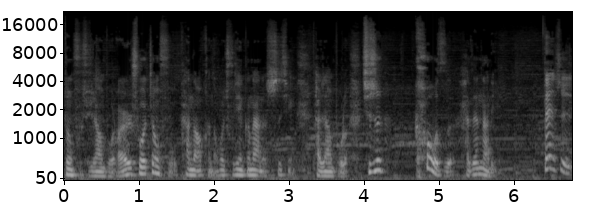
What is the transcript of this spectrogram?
政府去让步了，而是说政府看到可能会出现更大的事情，他让步了。其实扣子还在那里，但是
